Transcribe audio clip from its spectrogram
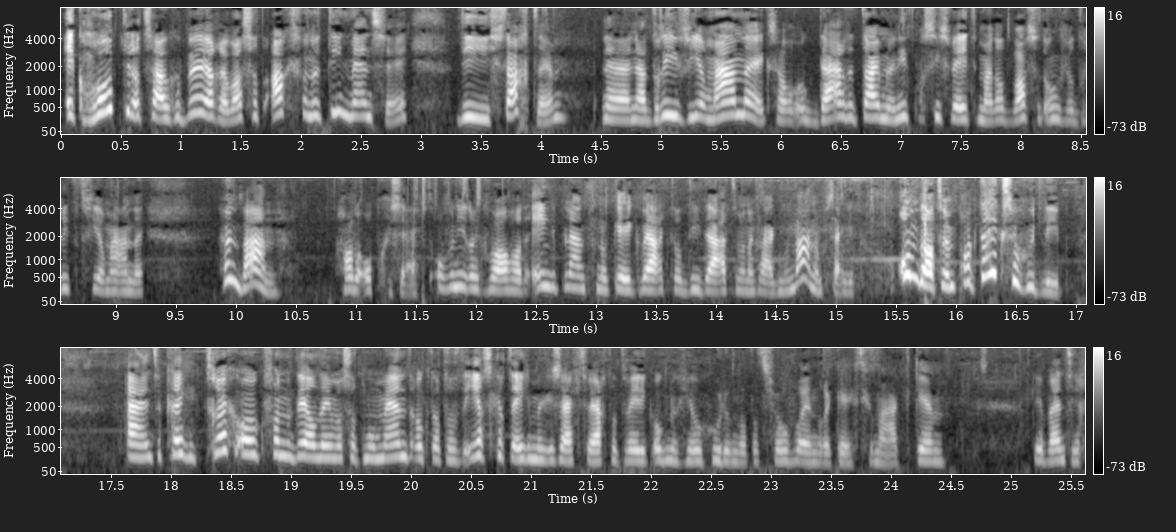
ik hoopte dat zou gebeuren, was dat acht van de tien mensen die starten, uh, na drie, vier maanden, ik zal ook daar de timeline niet precies weten, maar dat was het ongeveer drie tot vier maanden, hun baan hadden opgezegd. Of in ieder geval hadden ingepland van oké, ik werk tot die datum en dan ga ik mijn baan opzeggen. Omdat hun praktijk zo goed liep. En toen kreeg ik terug ook van de deelnemers dat moment, ook dat het de eerste keer tegen me gezegd werd. Dat weet ik ook nog heel goed, omdat dat zoveel indruk heeft gemaakt. Kim, je bent hier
